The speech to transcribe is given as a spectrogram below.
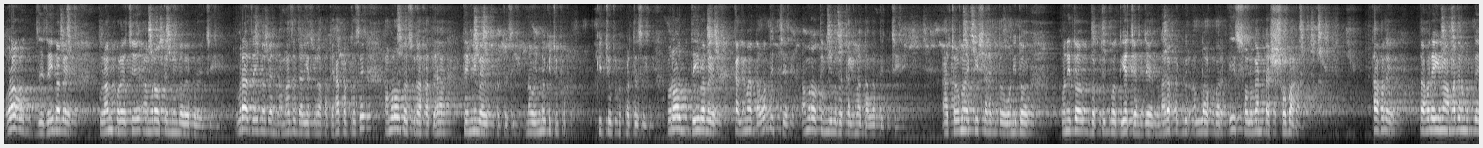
ওরাও যেইভাবে কোরআন পড়েছে আমরাও তেমনিভাবে পড়েছি ওরা যেইভাবে নামাজে দাঁড়িয়ে সুরা ফাতেহা পড়তেছে, আমরাও তো সুরা ফাতেহা তেমনিভাবে পড়তেছি, না অন্য কিছু কিছু করতেছি ওরাও যেইভাবে কালিমার দাওয়াত দিচ্ছে, আমরাও তেমনিভাবে কালিমার দাওয়াত দিচ্ছি। আর চরমায় পীর সাহেব তো উনি তো উনি তো বক্তব্য দিয়েছেন যে নারক তকবির আল্লাহ আকবর এই স্লোগানটা সবার। তাহলে তাহলে এই আমাদের মধ্যে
